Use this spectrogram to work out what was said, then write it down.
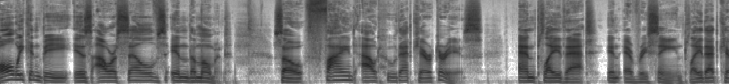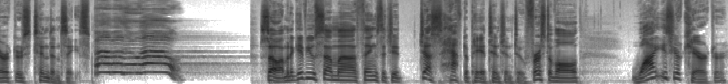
All we can be is ourselves in the moment. So find out who that character is and play that in every scene. Play that character's tendencies. So I'm going to give you some uh, things that you just have to pay attention to. First of all, why is your character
